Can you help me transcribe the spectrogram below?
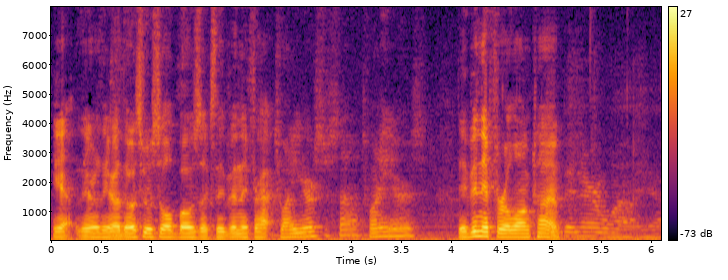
yeah, there they are. Those are his old Bozaks. They've been there for 20 years or so. 20 years. They've been there for a long time. Been there a while, yeah.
